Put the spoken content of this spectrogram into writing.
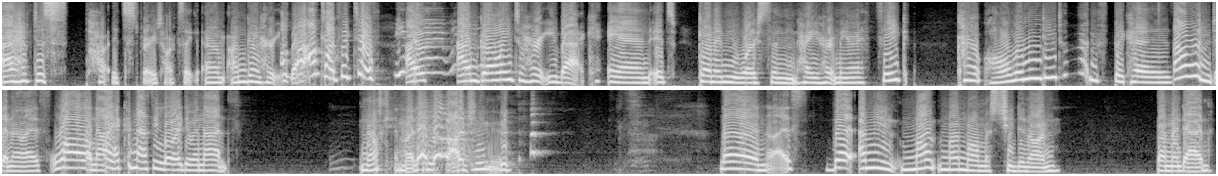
I have this, to- it's very toxic. Um, I'm going to hurt you back. I'm toxic too. I, I'm going to hurt you back, and it's gonna be worse than how you hurt me. And I think kind of all women do that because I wouldn't generalize. Well, no, I could not see Laura doing that. no, No, nice. but I mean, my my mom was cheated on by my dad,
